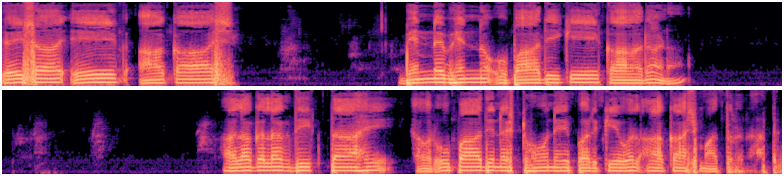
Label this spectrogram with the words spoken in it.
जैसा एक आकाश भिन्न भिन्न उपाधि के कारण अलग अलग दिखता है और उपाधि नष्ट होने पर केवल आकाश मात्र रहता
